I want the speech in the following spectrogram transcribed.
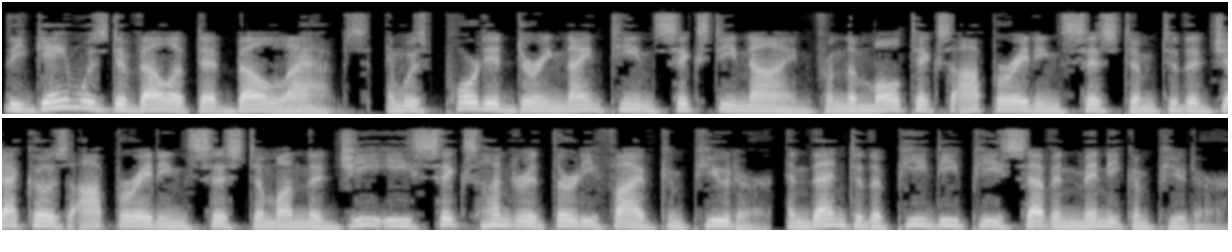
The game was developed at Bell Labs, and was ported during 1969 from the Multics operating system to the GeCos operating system on the GE635 computer, and then to the PDP-7 minicomputer.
